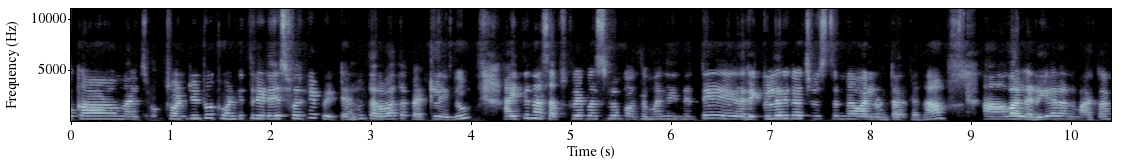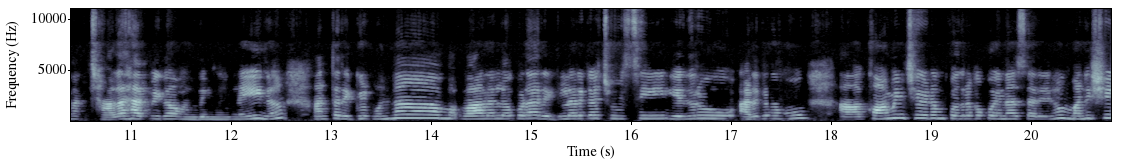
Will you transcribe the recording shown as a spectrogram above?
ఒక twenty to twenty three days వరకే పెట్టాను. తర్వాత పెట్టలేదు. అయితే నా సబ్స్క్రైబర్స్లో కొంతమంది ఏంటంటే రెగ్యులర్గా చూస్తున్న వాళ్ళు ఉంటారు కదా వాళ్ళు అడిగారు అనమాట నాకు చాలా హ్యాపీగా ఉంది. మెయిన్ అంత రెగ్యులర్ ఉన్న వాళ్ళ వాళ్ళలో కూడా రెగ్యులర్గా చూసి ఎదురు అడగడము ఆ కామెంట్ చేయడం కుదరకపోయినా సరేను మనిషి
